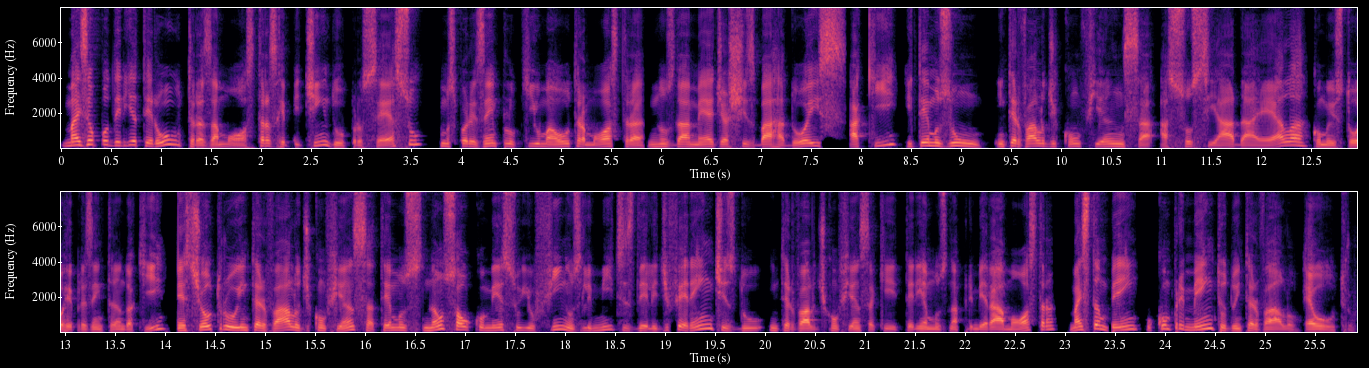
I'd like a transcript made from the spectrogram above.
mas eu poderia ter outras amostras repetindo o processo. Temos, por exemplo, que uma outra amostra nos dá a média x barra 2 aqui, e temos um intervalo de confiança associada a ela, como eu estou representando aqui. Neste outro intervalo de confiança, temos não só o começo e o fim, os limites dele diferentes do intervalo de confiança que teríamos na primeira amostra, mas também o comprimento do intervalo é outro.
